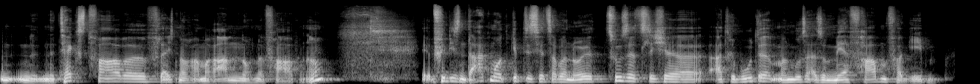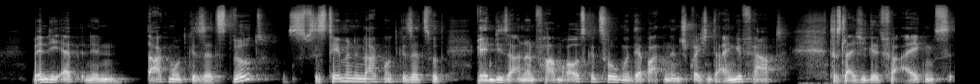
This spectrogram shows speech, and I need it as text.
eine Textfarbe, vielleicht noch am Rahmen noch eine Farbe. Ne? Für diesen Dark Mode gibt es jetzt aber neue zusätzliche Attribute. Man muss also mehr Farben vergeben. Wenn die App in den Dark Mode gesetzt wird, das System in den Dark Mode gesetzt wird, werden diese anderen Farben rausgezogen und der Button entsprechend eingefärbt. Das gleiche gilt für Icons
